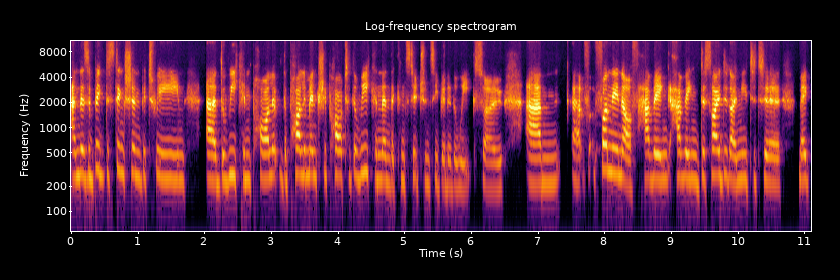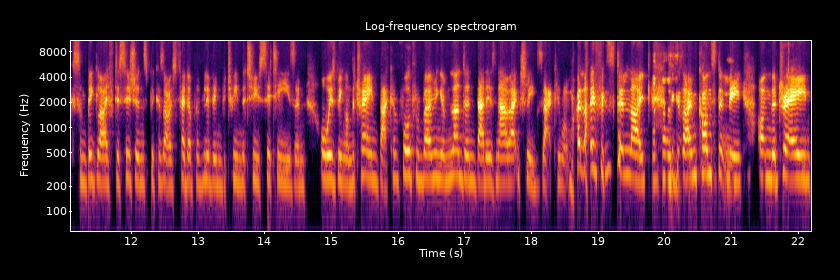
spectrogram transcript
and there's a big distinction between uh, the week in parliament, the parliamentary part of the week, and then the constituency bit of the week. So, um, uh, funnily enough, having having decided I needed to make some big life decisions because I was fed up of living between the two cities and always being on the train back and forth from Birmingham, London, that is now actually exactly what my life is still like because I'm constantly on the train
